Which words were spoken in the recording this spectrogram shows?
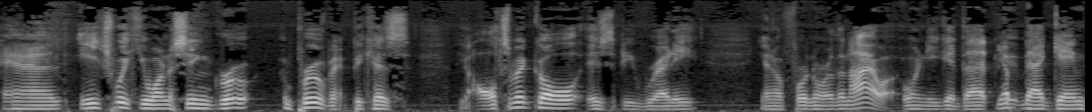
and each week you want to see grow, improvement because the ultimate goal is to be ready, you know, for Northern Iowa when you get that Yep. that game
